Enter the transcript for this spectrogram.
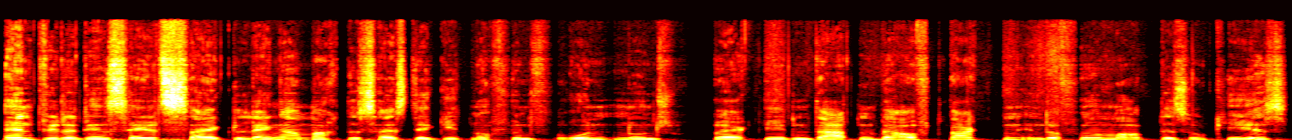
entweder den Sales Cycle länger macht, das heißt, er geht noch fünf Runden und fragt jeden Datenbeauftragten in der Firma, ob das okay ist,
